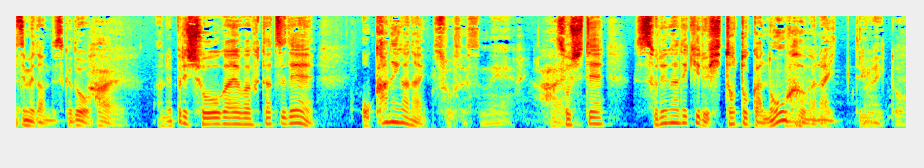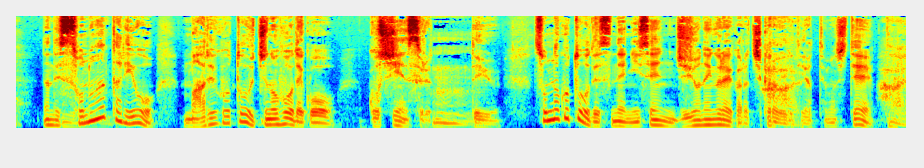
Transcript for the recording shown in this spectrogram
詰めたんですけど、はい、はい、あのやっぱり障害は2つで、お金がない。そうですね。はい、そして、それができる人とかノウハウがないっていう。ないと。なんで、そのあたりを丸ごとうちの方でこう、ご支援するっていう、うん、そんなことをですね、2014年ぐらいから力を入れてやってまして、はい、はい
